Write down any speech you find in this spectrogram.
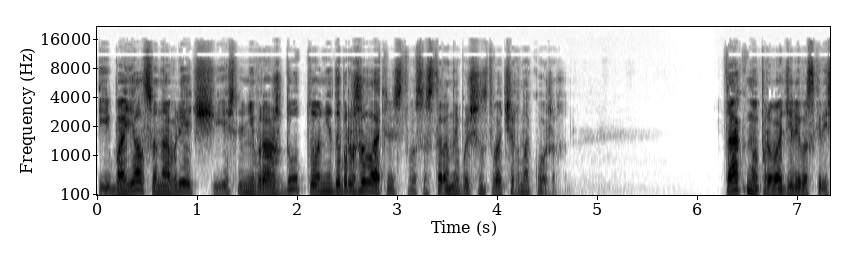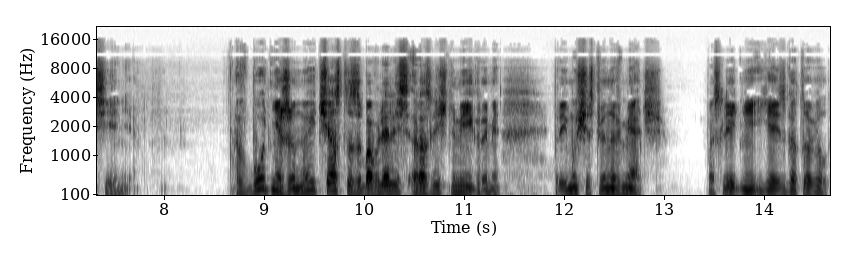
и боялся навлечь, если не вражду, то недоброжелательство со стороны большинства чернокожих. Так мы проводили воскресенье. В будни же мы часто забавлялись различными играми, преимущественно в мяч. Последний я изготовил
